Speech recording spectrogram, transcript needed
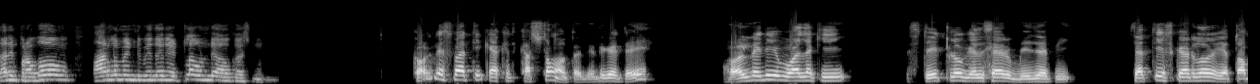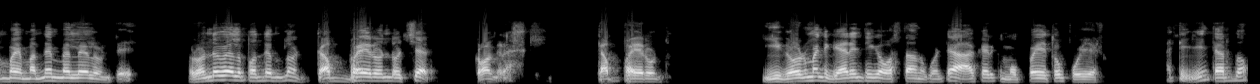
దాని ప్రభావం పార్లమెంట్ మీద ఎట్లా ఉండే అవకాశం ఉంది? కాంగ్రెస్ పార్టీకి అక్కడ కష్టం అవుతుంది. ఎందుకంటే ఆల్రెడీ వాళ్ళకి స్టేట్లో గెలిచారు బీజేపీ. ఛత్తీస్గఢ్లో తొంభై మంది ఎమ్మెల్యేలు ఉంటే రెండు వేల పంతొమ్మిదిలో డెబ్బై రెండు వచ్చారు కాంగ్రెస్కి డెబ్బై రెండు. ఈ గవర్నమెంట్ గ్యారంటీగా వస్తా అనుకుంటే ఆఖరికి ముప్పైతో పోయారు. అంటే ఏంటి అర్థం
